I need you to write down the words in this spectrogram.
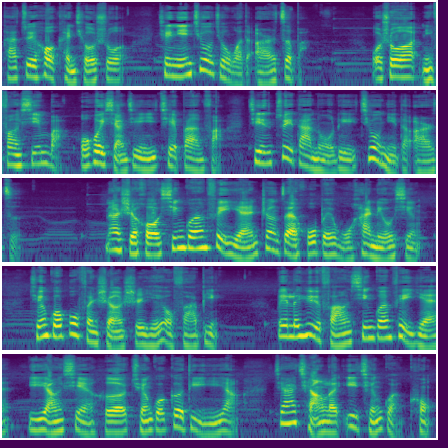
他最后恳求说：“请您救救我的儿子吧。”我说：“你放心吧，我会想尽一切办法，尽最大努力救你的儿子。”那时候新冠肺炎正在湖北武汉流行，全国部分省市也有发病。为了预防新冠肺炎，宜阳县和全国各地一样，加强了疫情管控。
